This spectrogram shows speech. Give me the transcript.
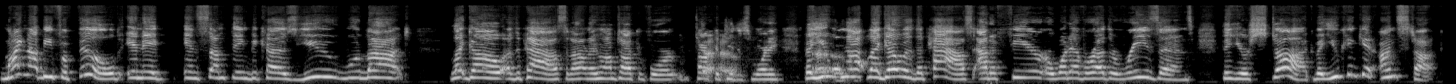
might not be fulfilled in a in something because you would not let go of the past. And I don't know who I'm talking for, talking Uh-oh. to this morning, but you will not let go of the past out of fear or whatever other reasons that you're stuck. But you can get unstuck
